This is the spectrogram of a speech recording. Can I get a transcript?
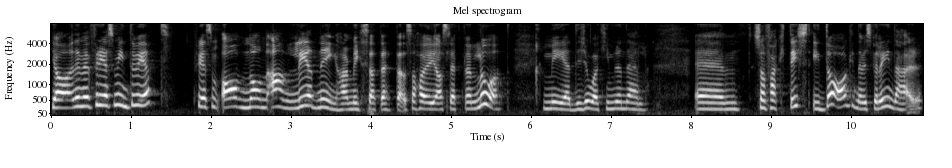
Ja, nej, men för er som inte vet, för er som av någon anledning har missat detta, så har jag släppt en låt med Joakim Lundell. ehm, som faktiskt idag, när vi spelar in det här,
